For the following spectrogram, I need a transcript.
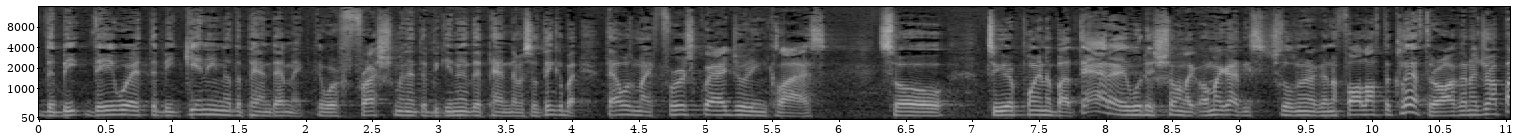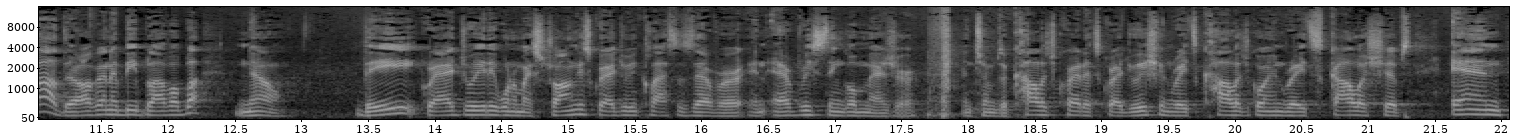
the be- they were at the beginning of the pandemic. They were freshmen at the beginning of the pandemic. So think about it. that was my first graduating class. So to your point about that, I would have shown like, oh my God, these children are going to fall off the cliff. They're all going to drop out. They're all going to be blah blah blah. No, they graduated one of my strongest graduating classes ever in every single measure in terms of college credits, graduation rates, college going rates, scholarships, and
